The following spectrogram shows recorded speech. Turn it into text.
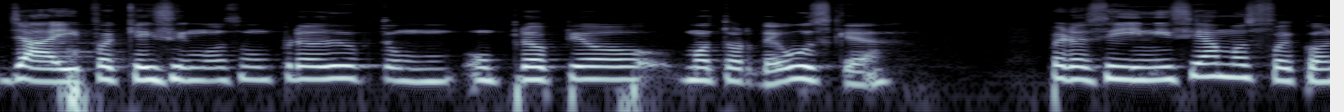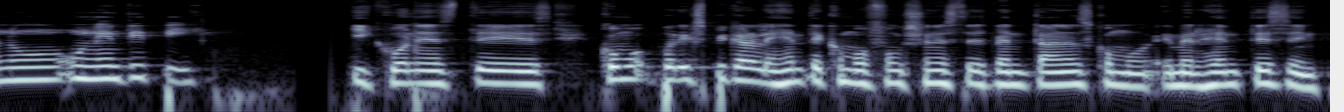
Ya ahí fue que hicimos un producto, un, un propio motor de búsqueda. Pero sí iniciamos fue con un, un MVP. Y con este, ¿cómo puede explicar a la gente cómo funcionan estas ventanas como emergentes? En,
